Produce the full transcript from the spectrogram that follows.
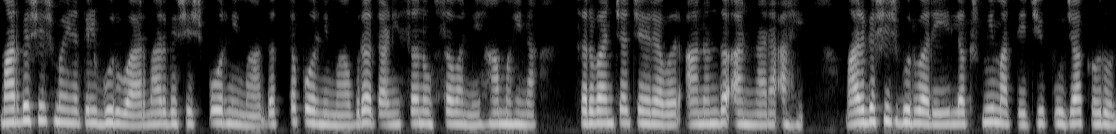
मार्गशीर्ष महिन्यातील गुरुवार मार्गशीर्ष पौर्णिमा दत्त पौर्णिमा व्रत आणि सण उत्सवांनी हा महिना सर्वांच्या चेहऱ्यावर आनंद आणणारा आहे. मार्गशीर्ष गुरुवारी लक्ष्मी मातेची पूजा करून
